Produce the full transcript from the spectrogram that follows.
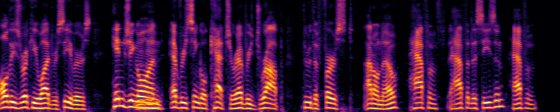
all these rookie wide receivers hinging mm-hmm. on every single catch or every drop through the first, I don't know, half of half of the season, half of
